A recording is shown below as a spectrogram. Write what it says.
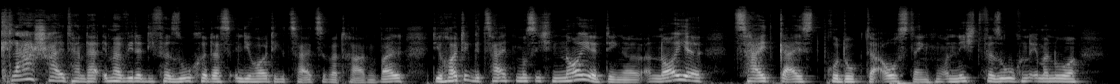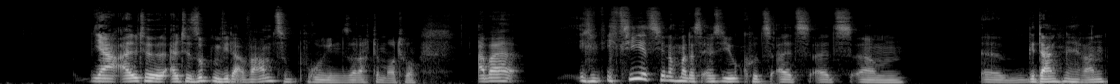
klar scheitern da immer wieder die Versuche, das in die heutige Zeit zu übertragen, weil die heutige Zeit muss sich neue Dinge, neue Zeitgeistprodukte ausdenken und nicht versuchen, immer nur ja, alte, alte Suppen wieder warm zu brühen, so nach dem Motto aber ich, ich ziehe jetzt hier nochmal das MCU kurz als, als ähm, ähm, Gedanken heran.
